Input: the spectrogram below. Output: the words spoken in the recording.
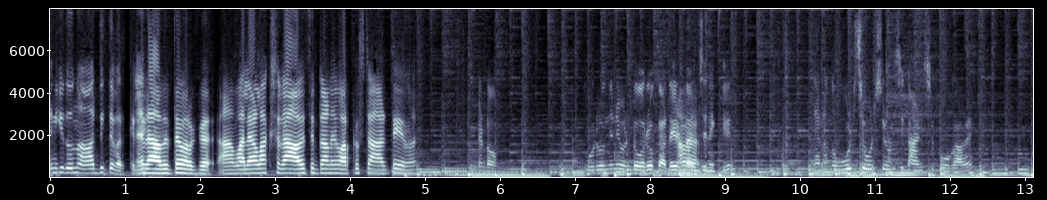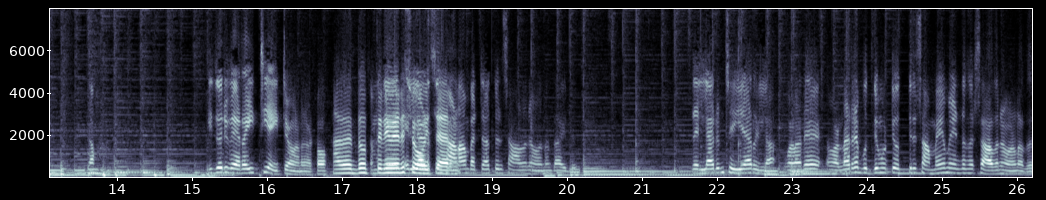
എനിക്ക് തോന്നുന്നു ആദ്യത്തെ വർക്ക് എന്റെ ആദ്യത്തെ വർക്ക് മലയാള അക്ഷരം ആവശ്യത്തിട്ടാണ് വർക്ക് സ്റ്റാർട്ട് ചെയ്യുന്നത്. കണ്ടോ? ഓരോന്നിനും ഉണ്ട് ഓരോ കഥയുണ്ട് അഞ്ജനക്ക് അഞ്ജനയ്ക്ക്. ഞാനൊന്ന് ഓടിച്ച് ഓടിച്ച് ഓടിച്ച് കാണിച്ചു പോകാവേ. ഇതൊരു വെറൈറ്റി ഐറ്റം ആണ് കേട്ടോ. അതായത് ഒത്തിരി പേര് ചോദിച്ചായിരുന്നു. കാണാൻ പറ്റാത്തൊരു സാധനമാണ് അതായത് ഇത്. ഇതെല്ലാരും ചെയ്യാറില്ല. വളരെ വളരെ ബുദ്ധിമുട്ടി ഒത്തിരി സമയം വേണ്ടുന്ന ഒരു സാധനമാണ് അത്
